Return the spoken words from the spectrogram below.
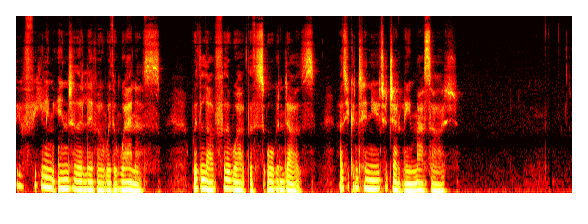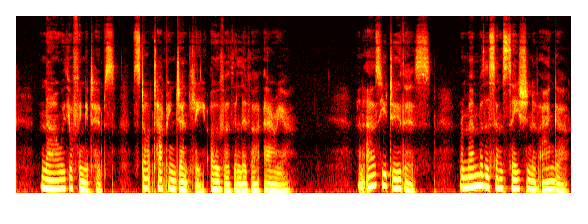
So you're feeling into the liver with awareness, with love for the work that this organ does, as you continue to gently massage. Now, with your fingertips, start tapping gently over the liver area. And as you do this, remember the sensation of anger,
